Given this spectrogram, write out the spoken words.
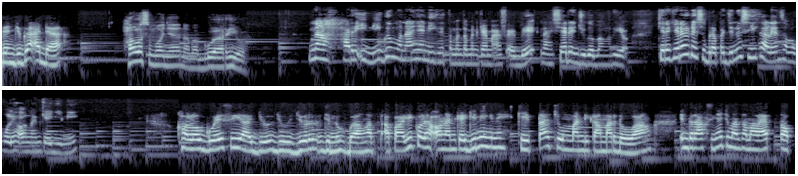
dan juga ada Halo semuanya, nama gue Rio. Nah, hari ini gue mau nanya nih ke teman-teman KMA FEB, Nasya dan juga Bang Rio. Kira-kira udah seberapa jenuh sih kalian sama kuliah online kayak gini? Kalau gue sih ya Jul, jujur jenuh banget. Apalagi kuliah online kayak gini nih. Kita cuman di kamar doang, interaksinya cuma sama laptop.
